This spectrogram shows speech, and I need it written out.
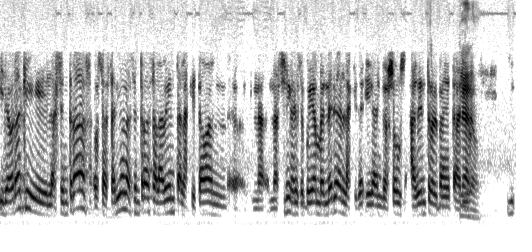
Y la verdad que las entradas, o sea, salieron las entradas a la venta, las que estaban, eh, las únicas que se podían vender eran las que eran los shows adentro del planetario. Y,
